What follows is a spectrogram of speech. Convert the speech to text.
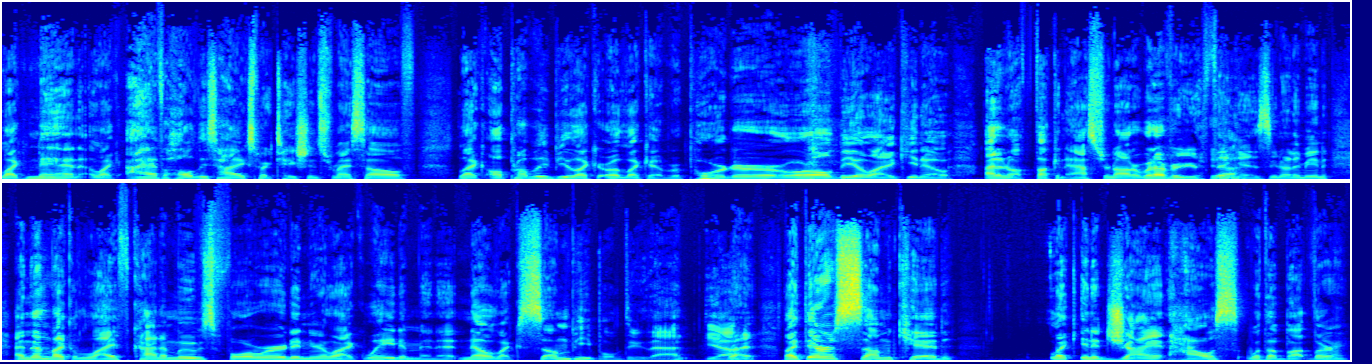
like man, like I have all these high expectations for myself. Like I'll probably be like or like a reporter or I'll be like, you know, I don't know, a fucking astronaut or whatever your thing Yeah. is, you know what I mean? And then like life kind of moves forward and you're like, "Wait a minute. No, like some people do that." Yeah. Right? Like there is some kid like in a giant house with a butler.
